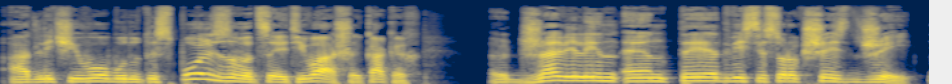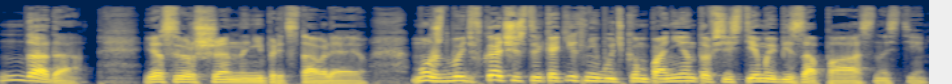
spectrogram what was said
А для чего будут использоваться эти ваши, как их, Джавелин НТ-246J. Да-да, я совершенно не представляю. Может быть, в качестве каких-нибудь компонентов системы безопасности.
